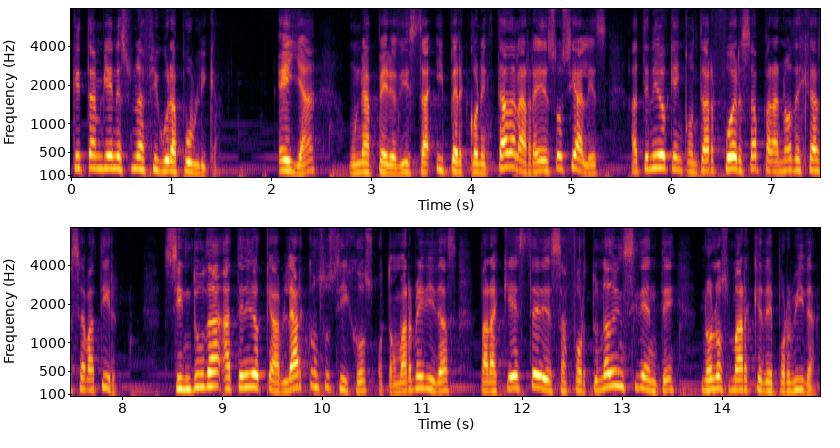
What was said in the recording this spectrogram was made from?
que también es una figura pública. Ella, una periodista hiperconectada a las redes sociales, ha tenido que encontrar fuerza para no dejarse abatir. Sin duda ha tenido que hablar con sus hijos o tomar medidas para que este desafortunado incidente no los marque de por vida.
